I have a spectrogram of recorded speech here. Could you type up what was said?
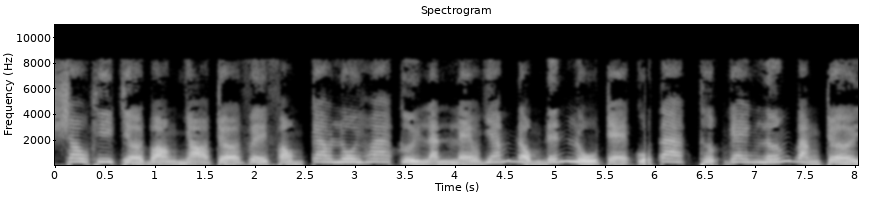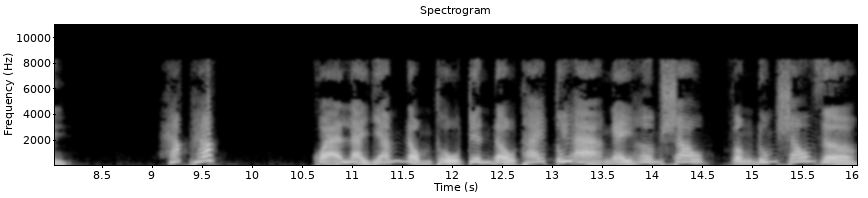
Sau khi chờ bọn nhỏ trở về phòng cao lôi hoa cười lạnh lẽo dám động đến lũ trẻ của ta thực gan lớn bằng trời. Hắc hắc. Quả là dám động thủ trên đầu thái túi à ngày hôm sau, vẫn đúng 6 giờ.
